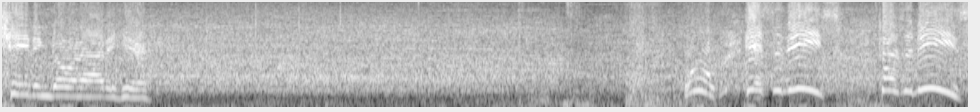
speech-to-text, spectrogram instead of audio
Caden going out of here. Ooh, hits the knees! Has the knees!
